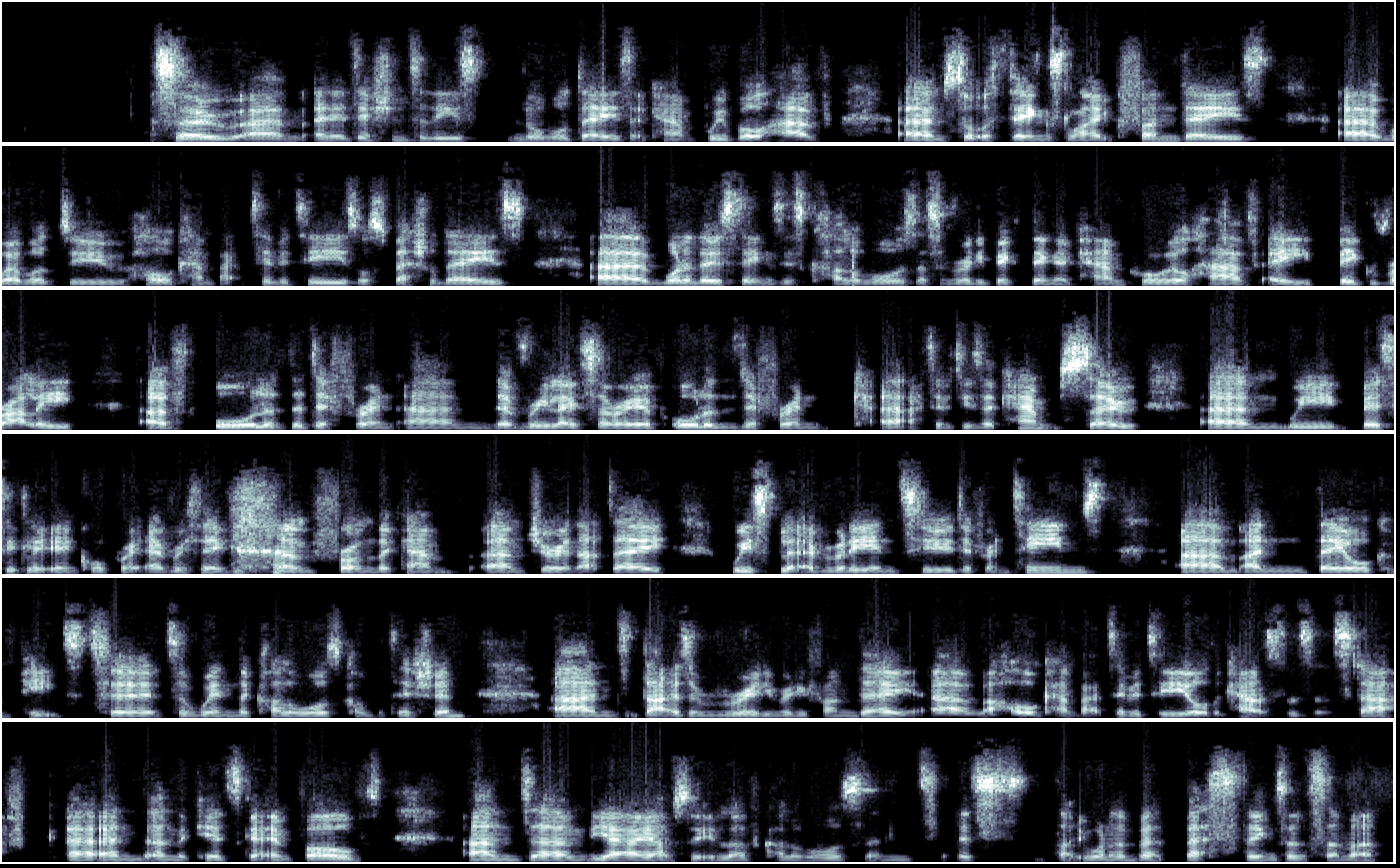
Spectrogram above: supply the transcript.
so um, in addition to these normal days at camp, we will have um, sort of things like fun days, uh, where we'll do whole camp activities or special days. Uh, one of those things is color wars. That's a really big thing at camp, where we'll have a big rally of all of the different um, relay, sorry, of all of the different uh, activities at camp. So um, we basically incorporate everything um, from the camp um, during that day. We split everybody into different teams um, and they all compete to to win the Color Wars competition, and that is a really really fun day. Um, a whole camp activity, all the counsellors and staff uh, and and the kids get involved, and um, yeah, I absolutely love Color Wars, and it's like one of the be- best things of the summer.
